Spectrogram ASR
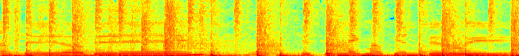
when I fade. It make my skin feel weak.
